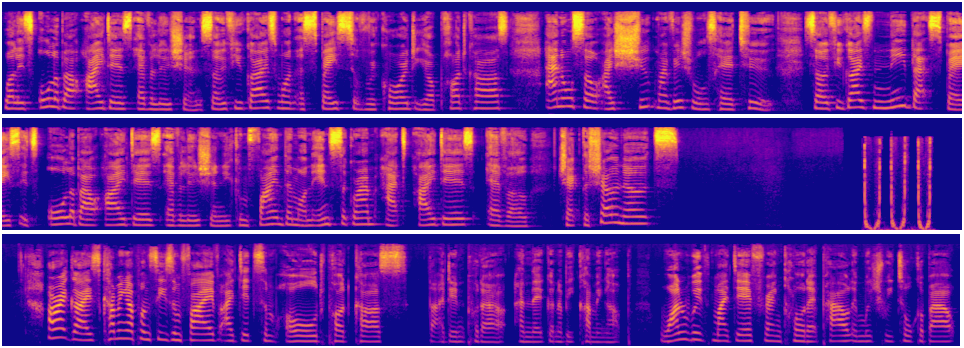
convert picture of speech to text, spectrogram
Well, it's all about ideas evolution. So, if you guys want a space to record your podcast, and also I shoot my visuals here too. So, if you guys need that space, it's all about ideas evolution. You can find them on Instagram at ideas evo. Check the show notes. All right, guys, coming up on season five, I did some old podcasts that I didn't put out, and they're going to be coming up. One with my dear friend Claudette Powell, in which we talk about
